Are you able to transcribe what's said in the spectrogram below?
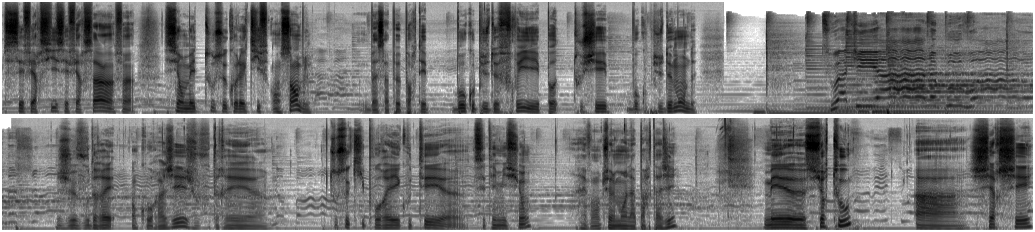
sait faire ci, sait faire ça. Enfin, si on met tout ce collectif ensemble, bah, ça peut porter beaucoup plus de fruits et toucher beaucoup plus de monde. Toi qui as le pouvoir Je voudrais encourager, je voudrais euh, tous ceux qui pourraient écouter euh, cette émission, éventuellement la partager, mais euh, surtout à chercher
